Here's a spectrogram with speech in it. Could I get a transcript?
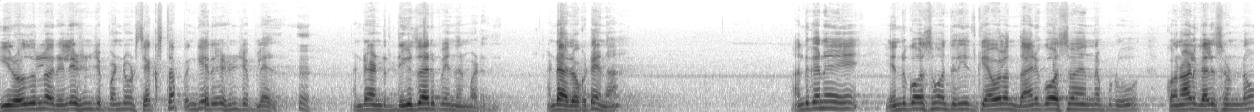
ఈ రోజుల్లో రిలేషన్షిప్ అంటే సెక్స్ తప్ప ఇంకే రిలేషన్షిప్ లేదు. అంటే అంటే దిగజారిపోయింది అనమాట అది. అంటే అది ఒకటేనా అందుకనే ఎందుకోసమో తెలియదు. కేవలం దానికోసమే అన్నప్పుడు కొన్నాళ్ళు కలిసి ఉండడం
